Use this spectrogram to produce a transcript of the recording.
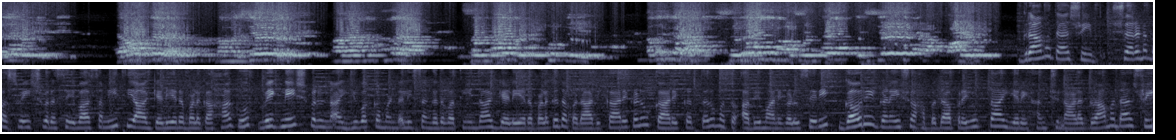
ಸೇವೆ ಬೆಲೆ ಹೊಂದೈತಿ ಯಾವತ್ತೇ ನಮ್ಮ ಸೇವೆ ನಾವೇನಂದ್ರೆ ಸರ್ಕಾರದ ಕೊಡ್ತೀವಿ ಅದಕ್ಕೆ ಸರಿಯಾಗಿ ನಾವು ಸರ್ಕಾರಕ್ಕೆ ಸೇವೆಯನ್ನ ಮಾಡಬೇಕು ಗ್ರಾಮದ ಶ್ರೀ ಶರಣಬಸವೇಶ್ವರ ಸೇವಾ ಸಮಿತಿಯ ಗೆಳೆಯರ ಬಳಗ ಹಾಗೂ ವಿಘ್ನೇಶ್ವರನ ಯುವಕ ಮಂಡಳಿ ಸಂಘದ ವತಿಯಿಂದ ಗೆಳೆಯರ ಬಳಗದ ಪದಾಧಿಕಾರಿಗಳು, ಕಾರ್ಯಕರ್ತರು ಮತ್ತು ಅಭಿಮಾನಿಗಳು ಸೇರಿ ಗೌರಿ ಗಣೇಶ ಹಬ್ಬದ ಪ್ರಯುಕ್ತ ಎರೆಹಂಚಿನಾಳ ಗ್ರಾಮದ ಶ್ರೀ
